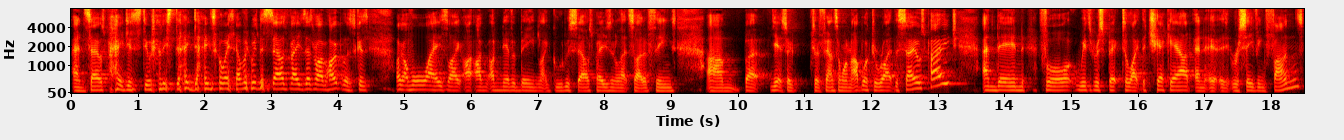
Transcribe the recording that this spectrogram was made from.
And sales pages still to this day, Dave's always helping with the sales pages. That's why I'm hopeless because like I've always like I, I've, I've never been like good with sales pages and all that side of things. Um, but yeah, so so found someone on Upwork to write the sales page, and then for with respect to like the checkout and uh, receiving funds,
